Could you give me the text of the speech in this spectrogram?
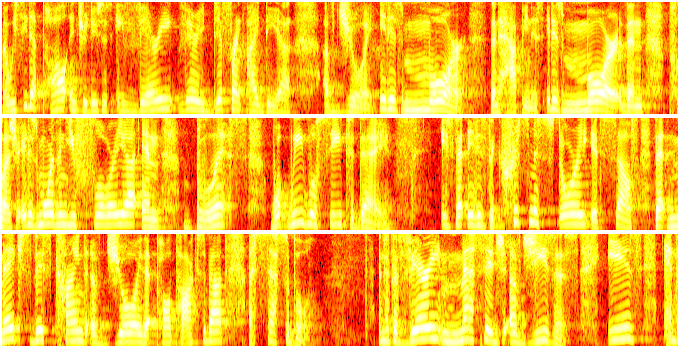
we see that Paul introduces a very, very different idea of joy. It is more than happiness, it is more than pleasure, it is more than euphoria and bliss. What we will see today is that it is the Christmas story itself that makes this kind of joy that Paul talks about accessible. And that the very message of Jesus is and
